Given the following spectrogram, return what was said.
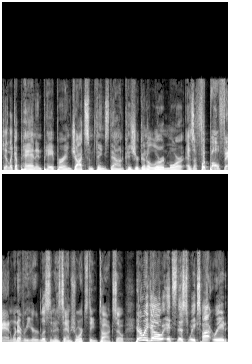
get like a pen and paper and jot some things down because you're going to learn more as a football fan whenever you're listening to Sam Schwartzstein talk. So here we go. It's this week's hot read.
